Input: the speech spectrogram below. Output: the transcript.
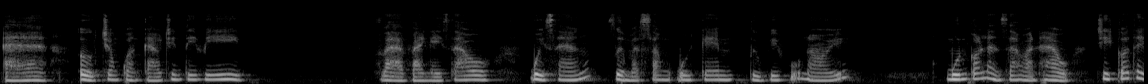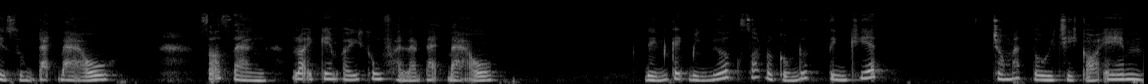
À, ở trong quảng cáo trên TV. Và vài ngày sau, buổi sáng, rửa mặt xong bôi kem, từ vi vũ nói Muốn có làn da hoàn hảo, chỉ có thể dùng đại bảo. Rõ ràng, loại kem ấy không phải là đại bảo. Đến cạnh bình nước, rót một cống nước tinh khiết. Trong mắt tôi chỉ có em.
